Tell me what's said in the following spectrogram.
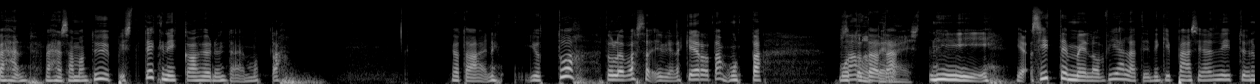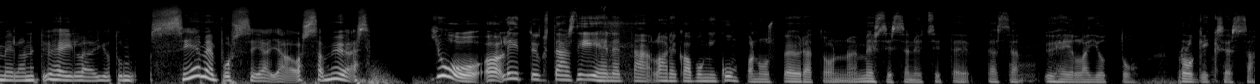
vähän, vähän samantyyppistä tekniikkaa hyödyntäen, mutta jotain juttua tulevassa ei vielä kerrota, mutta mutta tuota, niin. Ja sitten meillä on vielä tietenkin pääsiäisen liittyen, meillä on nyt yhden jutun siemenpussia jaossa myös. Joo, liittyykö tämä siihen, että Lahden kaupungin kumppanuuspöydät on messissä nyt sitten tässä yhden juttu progiksessa?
